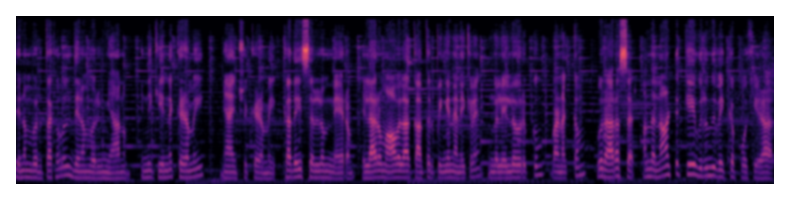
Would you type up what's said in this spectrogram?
தினம் ஒரு தகவல் தினம் ஒரு ஞானம். இன்னைக்கு என்ன கிழமை? ஞாயிற்றுக்கிழமை. கதை சொல்லும் நேரம். எல்லாரும் ஆவலா காத்திருப்பீங்கன்னு நினைக்கிறேன். உங்கள் எல்லோருக்கும் வணக்கம். ஒரு அரசர் அந்த நாட்டுக்கே விருந்து வைக்க போகிறார்.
